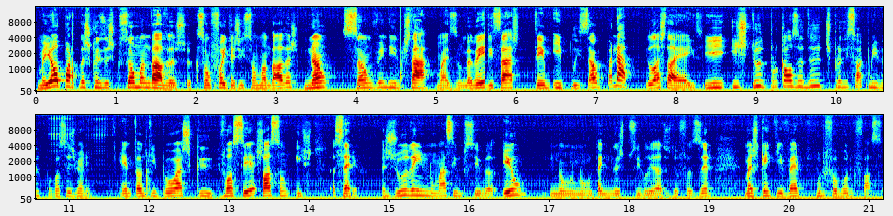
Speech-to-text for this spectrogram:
maior parte das coisas que são mandadas, que são feitas e são mandadas, não são vendidas. Está, mais uma vez, desperdiçaste tempo e poluição para nada. E lá está, é isso. E isto tudo por causa de desperdiçar comida, para vocês verem. Então, tipo, eu acho que vocês façam isto, a sério ajudem no máximo possível. Eu não, não tenho as possibilidades de o fazer, mas quem tiver, por favor, o faça.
